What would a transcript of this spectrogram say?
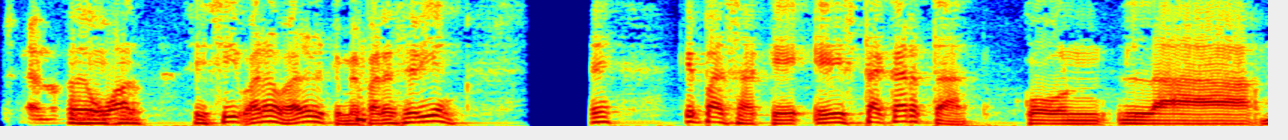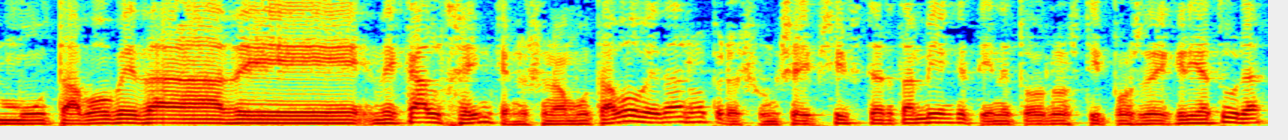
o sea, da igual. Sí, sí, bueno, vale, que me parece bien. ¿Eh? ¿Qué pasa? Que esta carta, con la mutabóveda de, de Kalheim, que no es una mutabóveda, ¿no? Pero es un shapeshifter también, que tiene todos los tipos de criatura,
